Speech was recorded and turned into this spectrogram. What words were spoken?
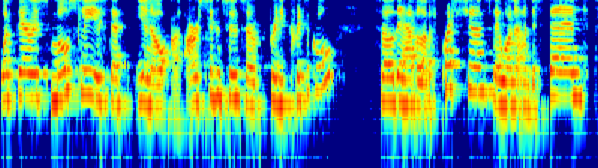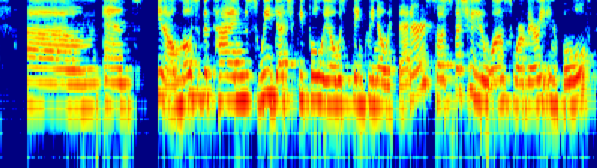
What there is mostly is that you know our citizens are pretty critical, so they have a lot of questions. They want to understand, um, and you know most of the times we Dutch people we always think we know it better. So especially the ones who are very involved,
